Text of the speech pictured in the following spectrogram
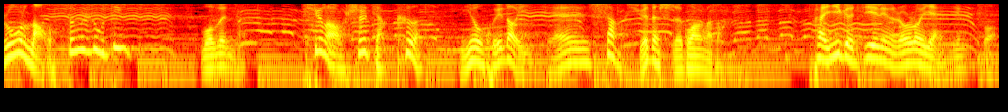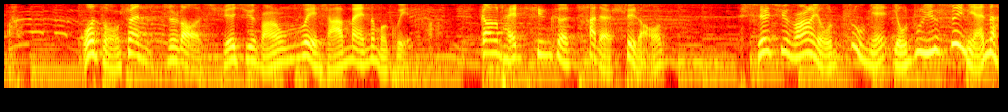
如老僧入定。我问他：“听老师讲课，你又回到以前上学的时光了吧？”他一个机灵，揉揉眼睛说：“我总算知道学区房为啥卖那么贵了。刚才听课差点睡着了。学区房有助眠，有助于睡眠的。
